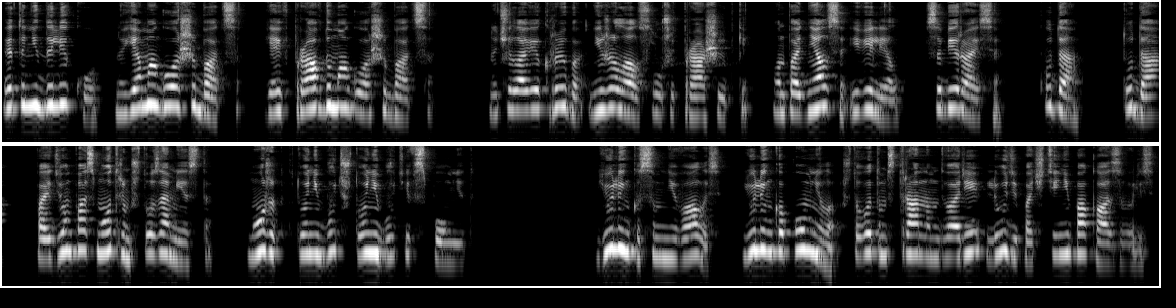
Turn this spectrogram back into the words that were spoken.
Это недалеко, но я могу ошибаться. Я и вправду могу ошибаться. Но человек-рыба не желал слушать про ошибки. Он поднялся и велел. «Собирайся». «Куда?» «Туда. Пойдем посмотрим, что за место. Может, кто-нибудь что-нибудь и вспомнит. Юленька сомневалась. Юленька помнила, что в этом странном дворе люди почти не показывались.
